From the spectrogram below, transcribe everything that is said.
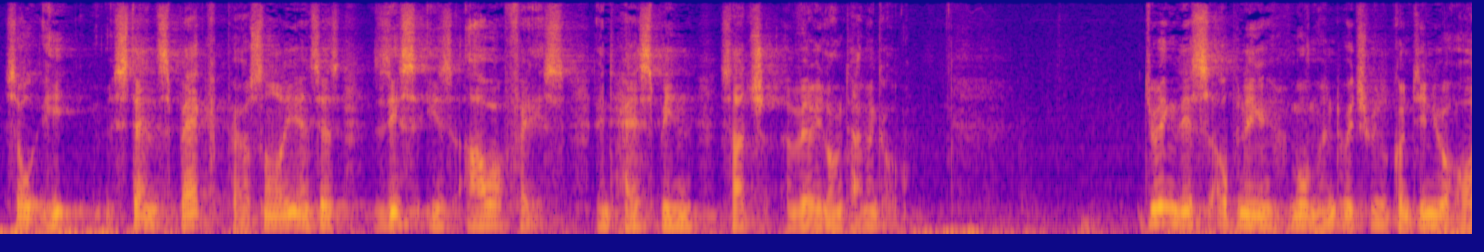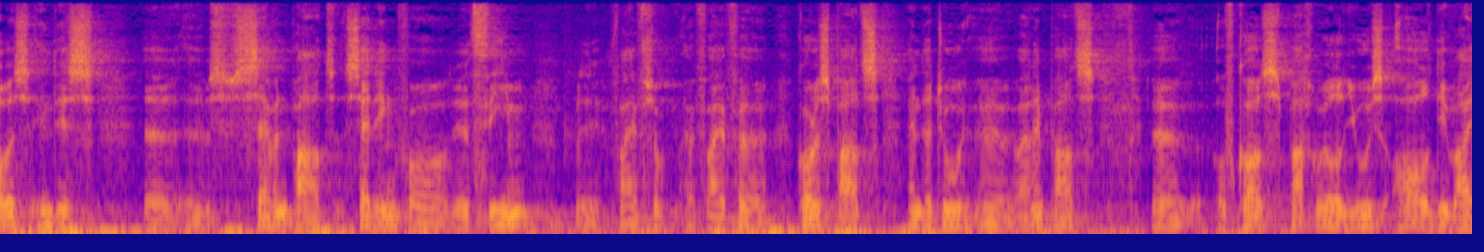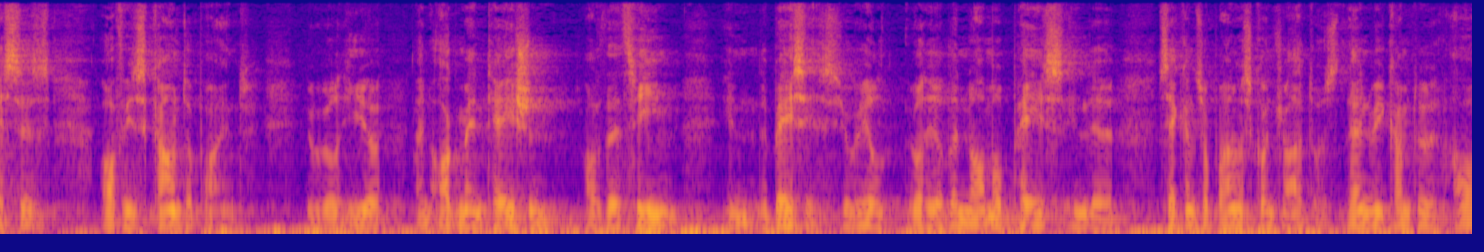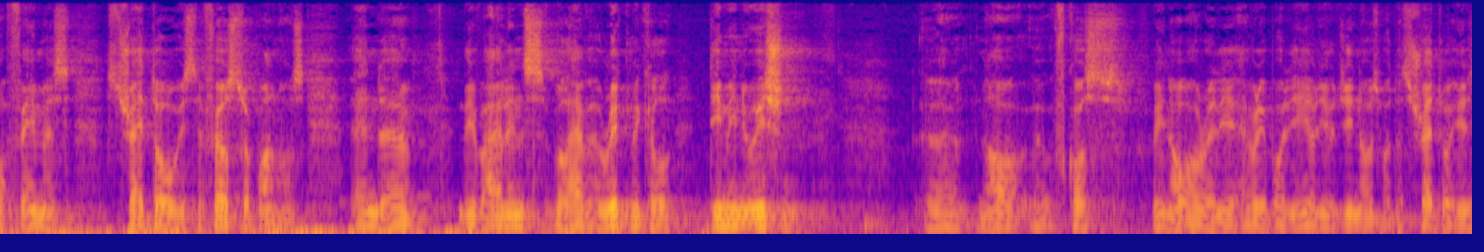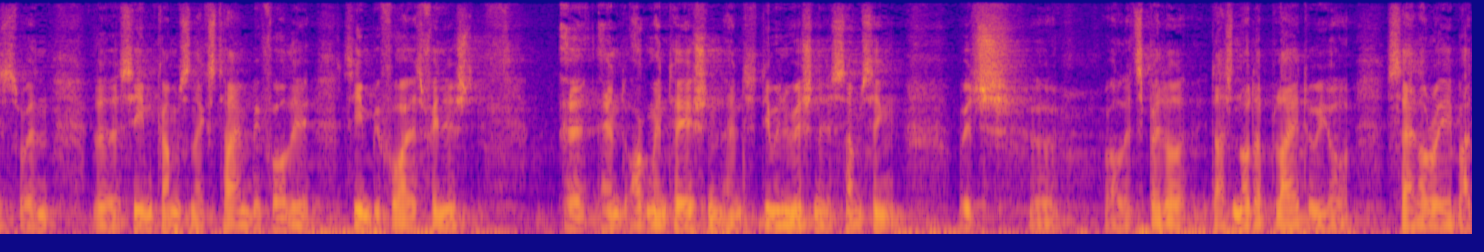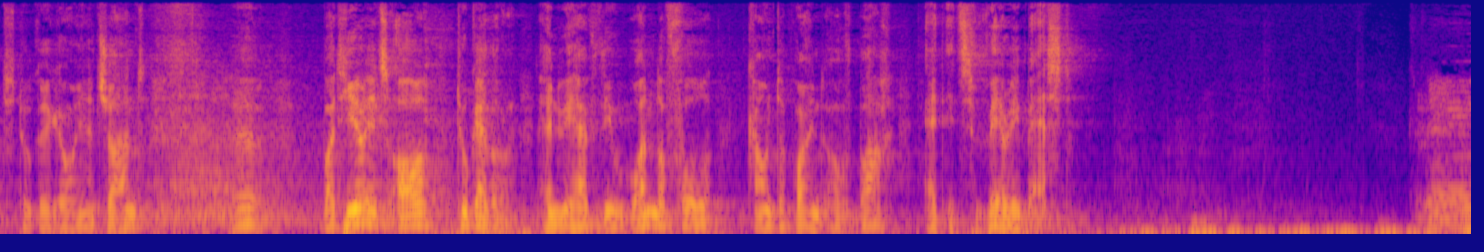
So he stands back personally and says, This is our faith and has been such a very long time ago. During this opening movement, which will continue always in this uh, uh seven part setting for the theme, the five, uh, five uh, chorus parts and the two uh, violin parts, of course, Bach will use all devices of his counterpoint. You will hear an augmentation of the theme in the basses. You will, will hear the normal pace in the second sopranos contraltos. Then we come to our famous stretto with the first sopranos. And uh, the violins will have a rhythmical diminution. Uh, now, uh, of course, we know already, everybody here, in Eugene knows what a stretto is when the theme comes next time before the theme before is finished. Uh, and augmentation and diminution is something which, uh, well, it's better, it does not apply to your salary, but to Gregorian chant. Uh, but here it's all together, and we have the wonderful counterpoint of Bach at its very best. Praise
